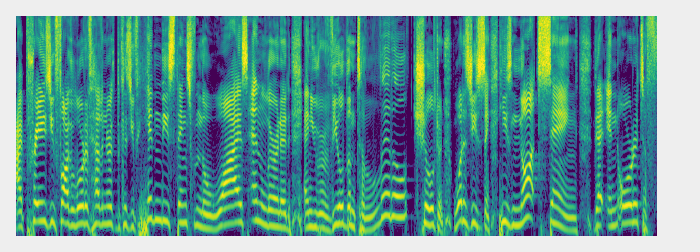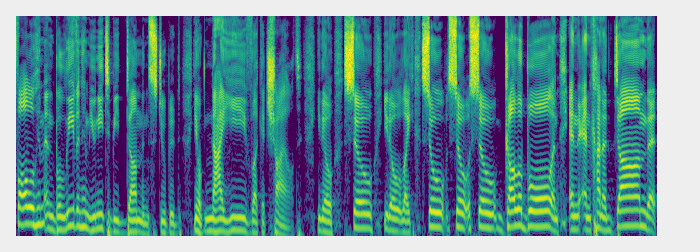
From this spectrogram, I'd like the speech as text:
I praise you, Father, Lord of heaven and earth, because you've hidden these things from the wise and learned, and you revealed them to little children. What is Jesus saying? He's not saying that in order to follow him and believe in him, you need to be dumb and stupid, you know, naive like a child, you know, so, you know, like so, so, so gullible and, and, and kind of dumb that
